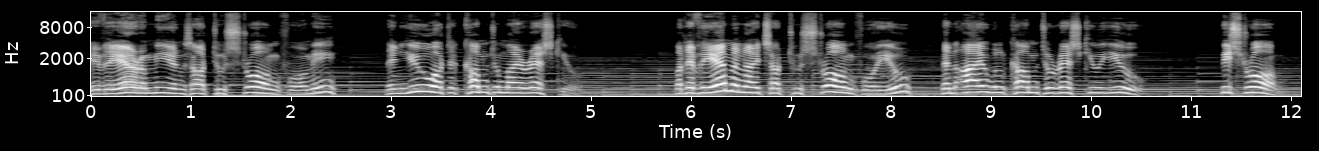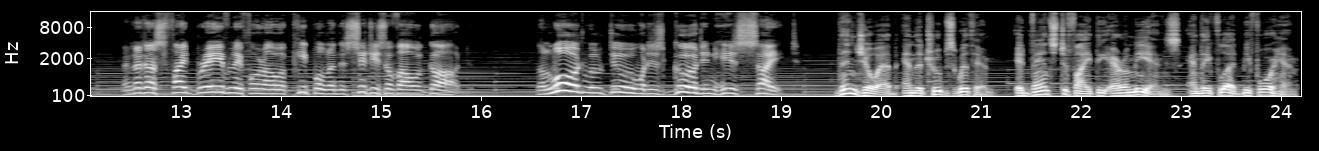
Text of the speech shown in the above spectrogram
If the Arameans are too strong for me, then you are to come to my rescue. But if the Ammonites are too strong for you, then I will come to rescue you. Be strong, and let us fight bravely for our people and the cities of our God. The Lord will do what is good in his sight. Then Joab and the troops with him advanced to fight the Arameans, and they fled before him.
